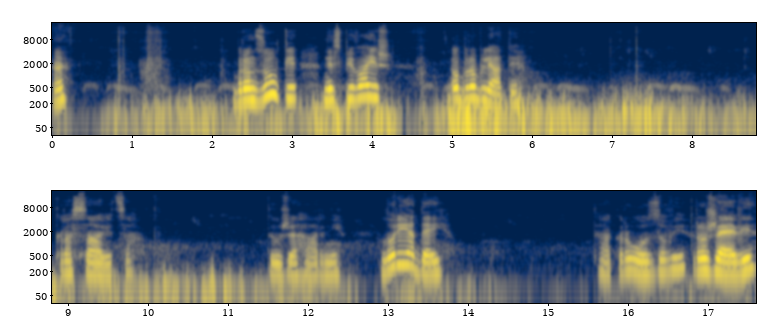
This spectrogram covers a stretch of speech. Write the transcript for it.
А? Бронзовки не вспіваєш обробляти. Красавиця. Дуже гарні. Глорія Дей. Так, розові, рожеві,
